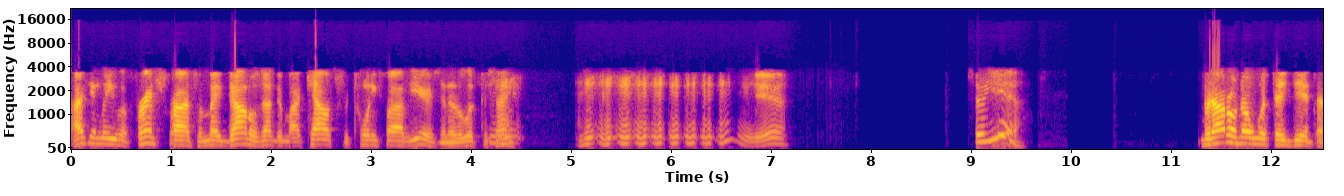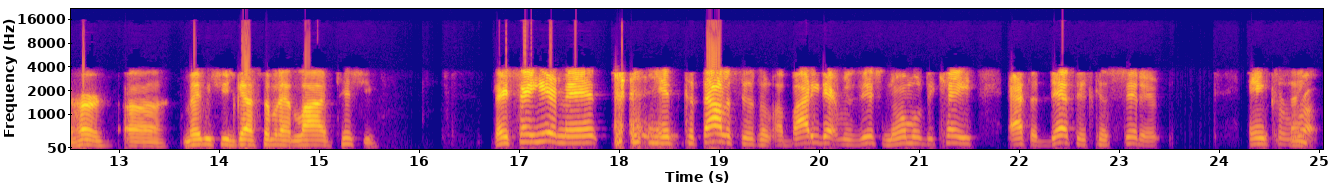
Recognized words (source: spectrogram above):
I can leave a French fry from McDonald's under my couch for 25 years and it'll look the same. yeah. So yeah. But I don't know what they did to her. Uh maybe she's got some of that live tissue. They say here, man, in Catholicism, a body that resists normal decay after death is considered incorrupt.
